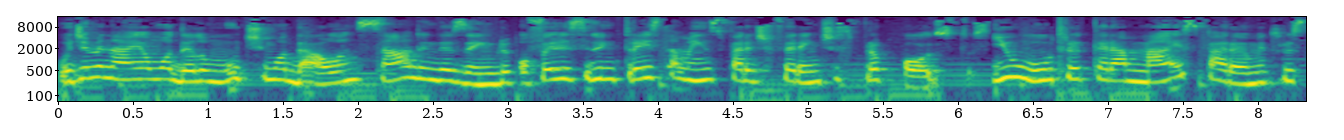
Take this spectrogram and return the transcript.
O Gemini é um modelo multimodal lançado em dezembro, oferecido em três tamanhos para diferentes propósitos, e o Ultra terá mais parâmetros,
